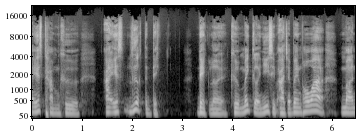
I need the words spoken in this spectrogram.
RS ทำคือ RS เลือกแต่เด็กเด็กเลยคือไม่เกิน 20 อาจจะเป็นเพราะว่ามัน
